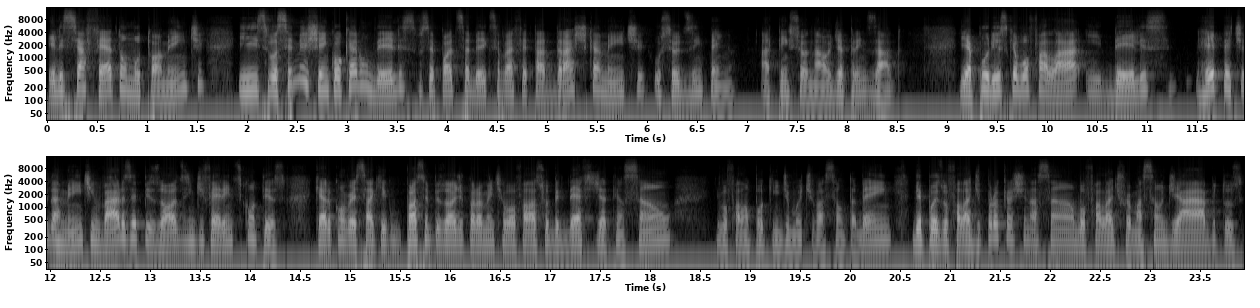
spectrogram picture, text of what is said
Eles se afetam mutuamente e se você mexer em qualquer um deles, você pode saber que você vai afetar drasticamente o seu desempenho atencional e de aprendizado. E é por isso que eu vou falar deles repetidamente em vários episódios em diferentes contextos. Quero conversar aqui, no próximo episódio provavelmente eu vou falar sobre déficit de atenção, e vou falar um pouquinho de motivação também. Depois vou falar de procrastinação, vou falar de formação de hábitos,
